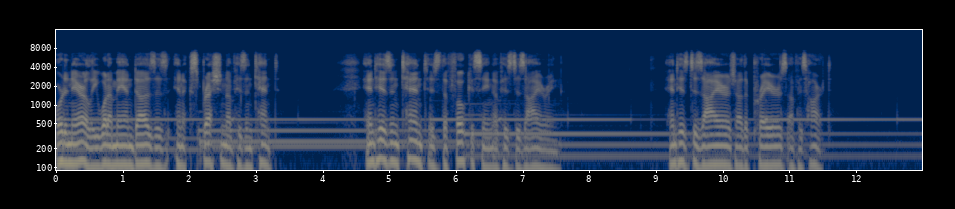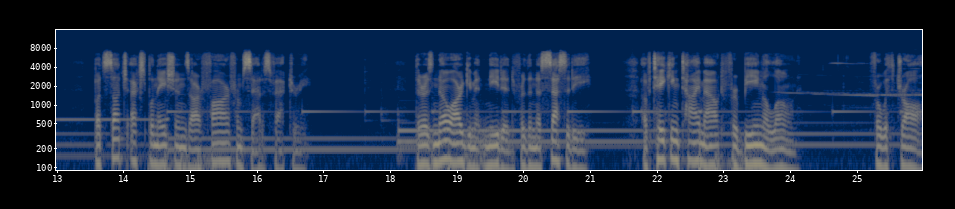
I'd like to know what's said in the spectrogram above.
Ordinarily, what a man does is an expression of his intent, and his intent is the focusing of his desiring, and his desires are the prayers of his heart. But such explanations are far from satisfactory. There is no argument needed for the necessity of taking time out for being alone, for withdrawal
